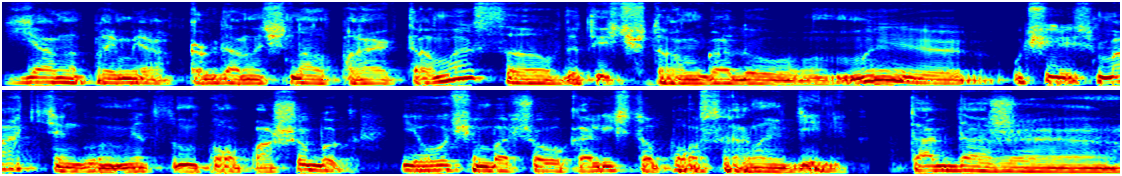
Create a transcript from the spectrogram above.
Я, например, когда начинал проект РМС в 2002 году, мы учились маркетингу методом проб ошибок и очень большого количества просранных денег. Тогда же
